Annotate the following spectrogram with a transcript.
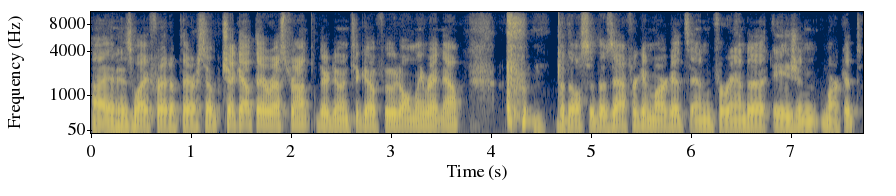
uh, and his wife right up there. So check out their restaurant. They're doing to go food only right now, but also those African markets and Veranda Asian Market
